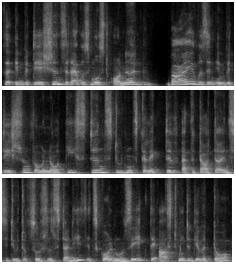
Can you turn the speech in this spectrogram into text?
the invitations that I was most honored by was an invitation from a Northeastern Students Collective at the Tata Institute of Social Studies. It's called Mosaic. They asked me to give a talk.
